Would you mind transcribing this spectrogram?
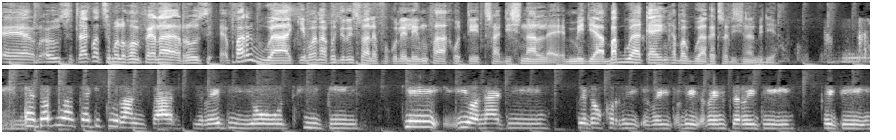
eh, rose tla kwa tshimologong fela rose fa re bua ke bona go dirisiwa lefoko le leng fa go te traditional eh, media. Ba bua ka eng ga ba bua ka traditional media? Eh ba bua ka dikuranta di-radio tv ke yona di tse leng gore re ntse re di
